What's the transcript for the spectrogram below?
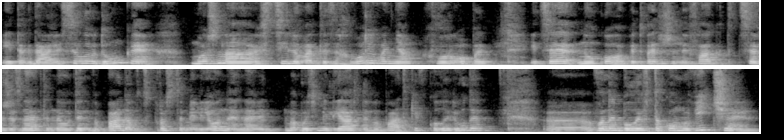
і так далі. Силою думки можна зцілювати захворювання, хвороби, і це науково підтверджений факт. Це вже знаєте не один випадок, це просто мільйони, навіть мабуть, мільярди випадків, коли люди е, вони були в такому відчаї,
